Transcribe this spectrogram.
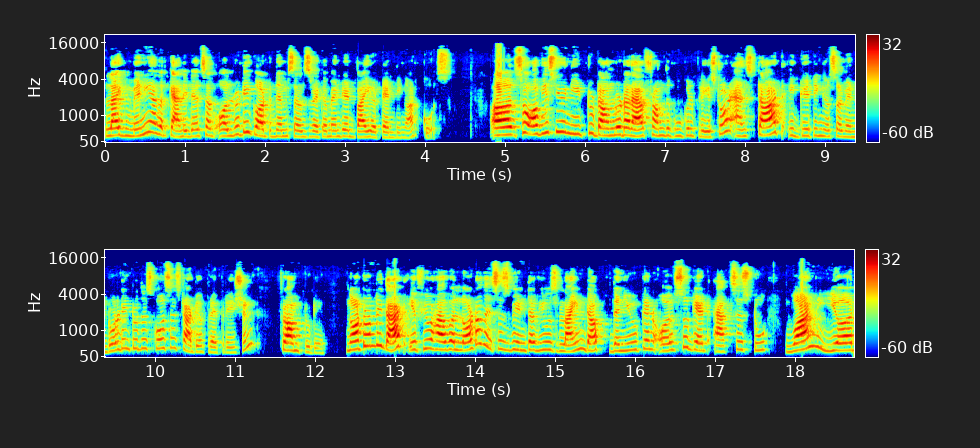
like many other candidates have already got themselves recommended by attending our course. Uh, so obviously you need to download our app from the Google Play Store and start getting yourself enrolled into this course and start your preparation from today. Not only that, if you have a lot of SSB interviews lined up, then you can also get access to one year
